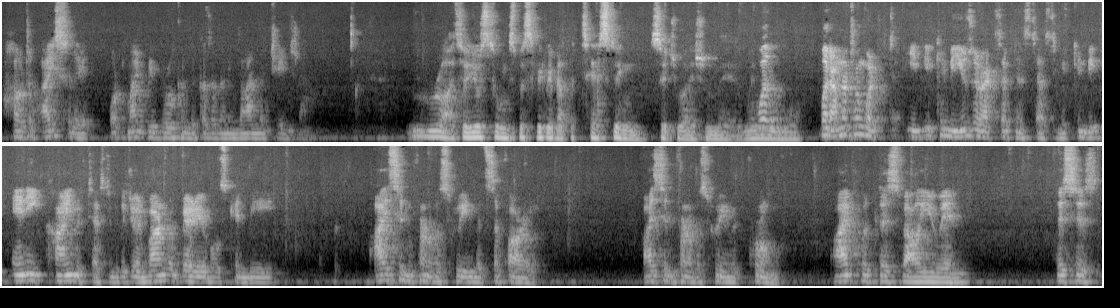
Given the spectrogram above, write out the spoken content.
how to isolate what might be broken because of an environment change now. Right. So you're talking specifically about the testing situation there. Well, But I'm not talking about it, it can be user acceptance testing. It can be any kind of testing because your environment variables can be I sit in front of a screen with Safari. I sit in front of a screen with Chrome. I put this value in. This is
